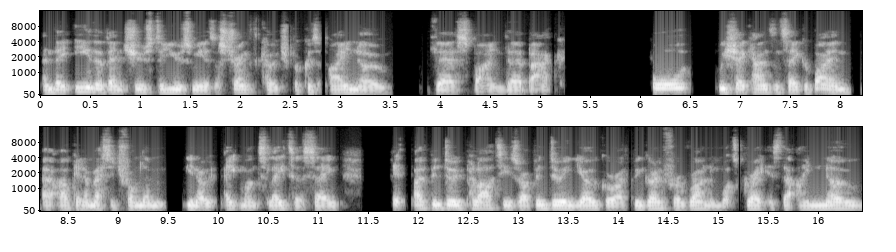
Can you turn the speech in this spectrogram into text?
And they either then choose to use me as a strength coach because I know their spine, their back, or we shake hands and say goodbye. And uh, I'll get a message from them, you know, eight months later saying, it, I've been doing Pilates or I've been doing yoga or I've been going for a run. And what's great is that I know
